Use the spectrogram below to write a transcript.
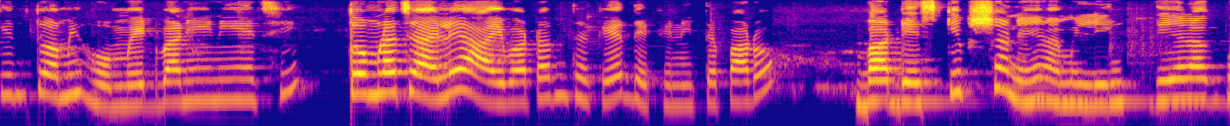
কিন্তু আমি হোমমেড বানিয়ে নিয়েছি। তোমরা চাইলে আই বাটন থেকে দেখে নিতে পারো। বা ডেসক্রিপশানে আমি লিংক দিয়ে রাখব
